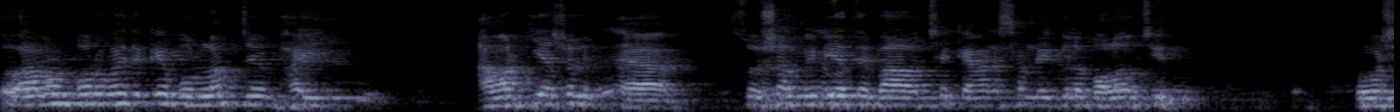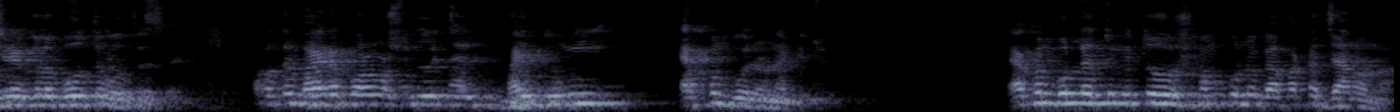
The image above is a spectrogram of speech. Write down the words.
তো আমার বড় ভাইদেরকে বললাম যে, ভাই, আমার কি আসলে সোশ্যাল মিডিয়াতে বা হচ্ছে ক্যামেরার সামনে এগুলো বলা উচিত? প্রবাসীরা এগুলো বলতে বলতেছে। আমাদের ভাইরা পরামর্শ দিলেন যে, ভাই, তুমি এখন বলো না কিছু। এখন বললে তুমি তো সম্পূর্ণ ব্যাপারটা জানো না।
